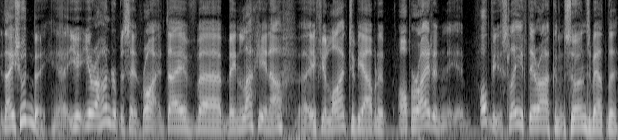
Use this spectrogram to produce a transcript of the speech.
they should be. Uh, you, are 100% right. They've uh, been lucky enough, uh, if you like, to be able to operate. And uh, obviously, if there are concerns about the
